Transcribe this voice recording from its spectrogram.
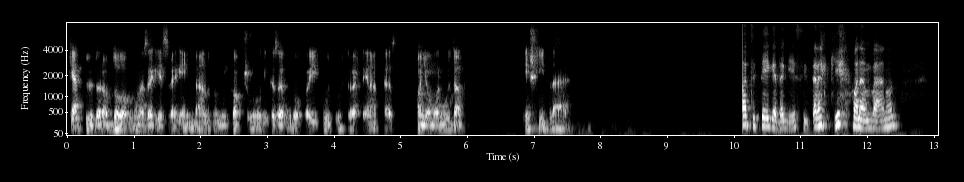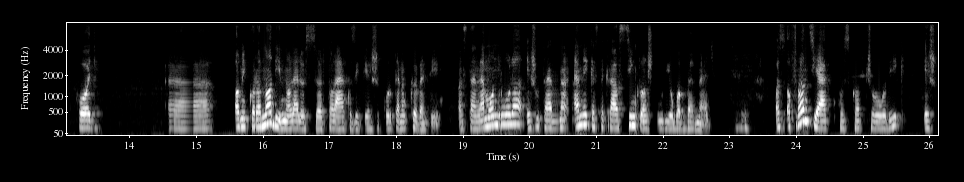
Kettő darab dolog van az egész regényben, ami kapcsolódik az európai kultúrtörténethez. A nyomorultak és Hitler. Marci, téged egészítelek ki, ha nem bánod, hogy uh, amikor a Nadinnal először találkozik, és akkor utána követi aztán lemond róla, és utána emlékeztek rá, a szinkron stúdióba bemegy. Az a franciákhoz kapcsolódik, és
